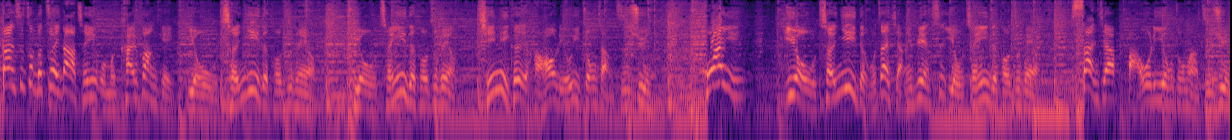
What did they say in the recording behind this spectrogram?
但是这个最大诚意，我们开放给有诚意的投资朋友，有诚意的投资朋友，请你可以好好留意中场资讯。欢迎有诚意的，我再讲一遍，是有诚意的投资朋友，善加把握利用中场资讯。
